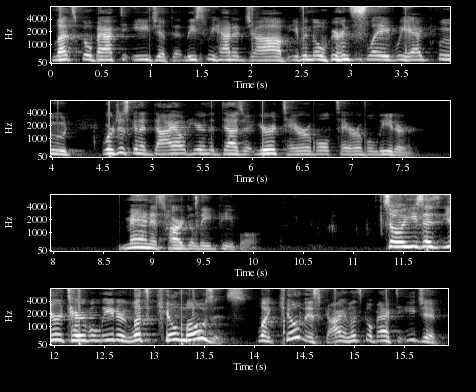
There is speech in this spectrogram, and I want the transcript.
Let's go back to Egypt. At least we had a job. Even though we were enslaved, we had food. We're just going to die out here in the desert. You're a terrible, terrible leader. Man, it's hard to lead people. So he says, You're a terrible leader. Let's kill Moses. Like, kill this guy and let's go back to Egypt.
